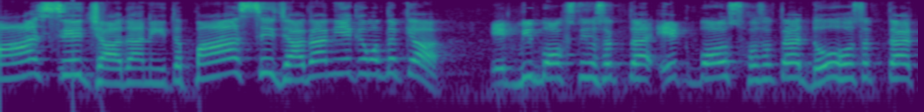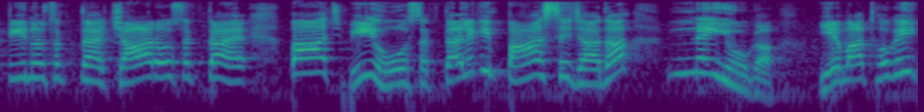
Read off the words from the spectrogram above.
पाँच से ज़्यादा नहीं तो पाँच से ज़्यादा नहीं है का मतलब क्या? एक भी बॉक्स नहीं हो सकता, एक बॉक्स हो सकता है, दो हो सकता है, तीन हो सकता है, चार हो सकता है, पाँच भी हो सकता है, लेकिन पाँच से ज़्यादा नहीं होगा। ये बात हो गई।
